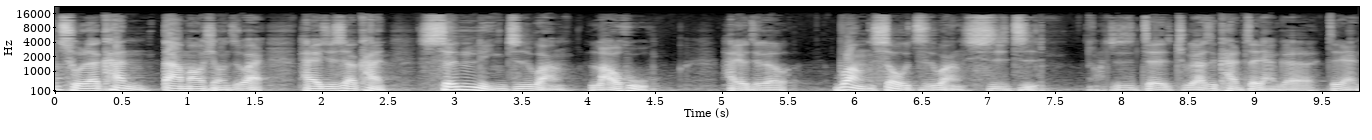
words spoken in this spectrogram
除了看大猫熊之外，还有就是要看森林之王老虎，还有这个万兽之王狮子啊，就是这主要是看这两个、这两、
